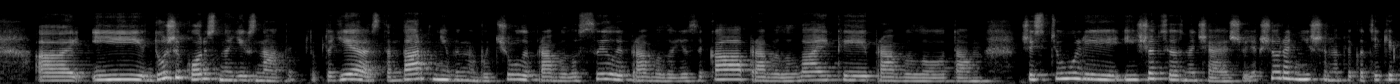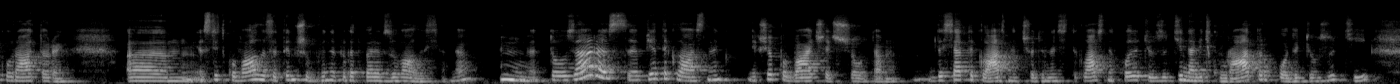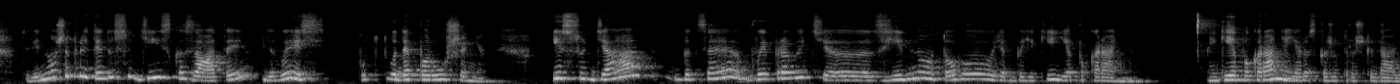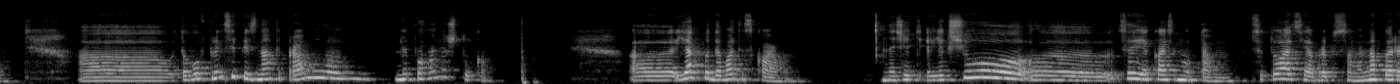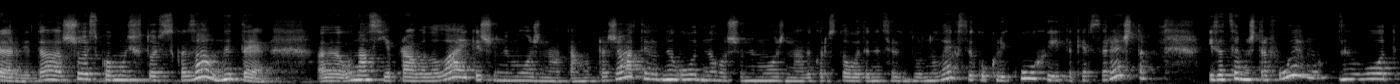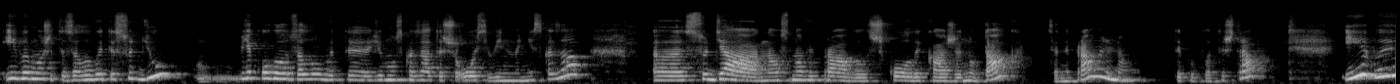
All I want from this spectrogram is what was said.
і дуже корисно їх знати. Тобто є стандартні, ви, мабуть, чули правило сили, правило язика, правило лайки, правило там чистюлі. І що це означає? Що якщо раніше, наприклад, тільки куратори ем, слідкували за тим, щоб ви, наприклад, перевзувалися. Да? То зараз е, п'ятикласник, якщо побачить, що там десятикласник чи одинадцятикласник ходить у взуті, навіть куратор ходить у взуті, то він може прийти до судді і сказати: дивись, тут буде порушення. І суддя це виправить е, згідно того, якби, які є покарання. Які є покарання, я розкажу трошки далі. Того, в принципі, знати правила непогана штука. Е, як подавати скаргу? Значить, Якщо е, це якась ну, там, ситуація приписана на перерві, да, щось комусь хтось сказав, не те. Е, у нас є правило лайки, що не можна там ображати одне одного, що не можна використовувати нецензурну лексику, клікухи і таке все решта. І за це ми штрафуємо. От, І ви можете заловити суддю, якого заловите, йому сказати, що ось він мені сказав. Е, суддя на основі правил школи каже: ну так, це неправильно, типу плати штраф. І ви,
